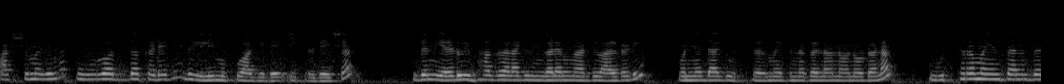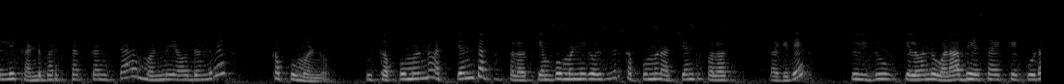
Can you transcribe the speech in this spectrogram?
ಪಶ್ಚಿಮದಿಂದ ಪೂರ್ವದ ಕಡೆಗೆ ಇದು ಇಳಿಮುಖವಾಗಿದೆ ಈ ಪ್ರದೇಶ. ಇದನ್ನು ಎರಡು ವಿಭಾಗಗಳಾಗಿ ವಿಂಗಡಣೆ ಮಾಡಿದ್ವಿ ಆಲ್ರೆಡಿ ಒಂದನೇದಾಗಿ ಉತ್ತರ ಮೈದಾನಗಳನ್ನ ನಾವು ನೋಡೋಣ. ಉತ್ತರ ಮೈದಾನದಲ್ಲಿ ಕಂಡುಬರ್ತಕ್ಕಂಥ ಮಣ್ಣು ಯಾವುದಂದ್ರೆ ಕಪ್ಪು ಮಣ್ಣು. ಈ ಕಪ್ಪು ಮಣ್ಣು ಅತ್ಯಂತ ಫಲವತ್ ಕೆಂಪು ಮಣ್ಣಿಗೆ ಹೋಲಿಸಿದ್ರೆ ಕಪ್ಪು ಮಣ್ಣು ಅತ್ಯಂತ ಫಲವತ್ತಾಗಿದೆ. ಸೊ ಇದು ಕೆಲವೊಂದು ಒಣ ಬೇಸಾಯಕ್ಕೆ ಕೂಡ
